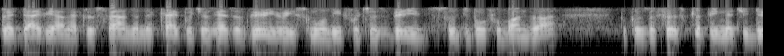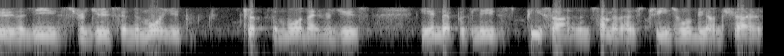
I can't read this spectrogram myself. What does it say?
Davia, that was found in the Cape, which is, has a very, very small leaf, which is very suitable for bonsai, because the first clipping that you do, the leaves reduce, and the more you clip, the more they reduce. You end up with leaves pea size, and some of those trees will be on show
